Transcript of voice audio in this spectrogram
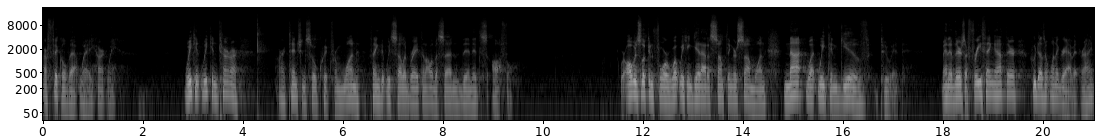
are fickle that way, aren't we? We can, we can turn our, our attention so quick from one thing that we celebrate, then all of a sudden, then it's awful. We're always looking for what we can get out of something or someone, not what we can give to it. Man, if there's a free thing out there, who doesn't want to grab it, right?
